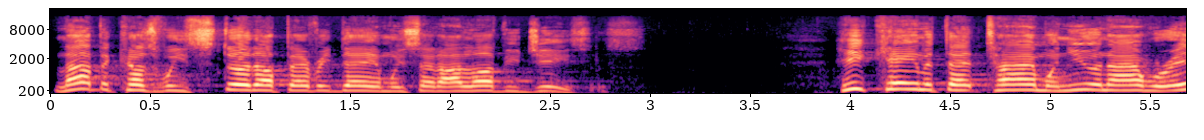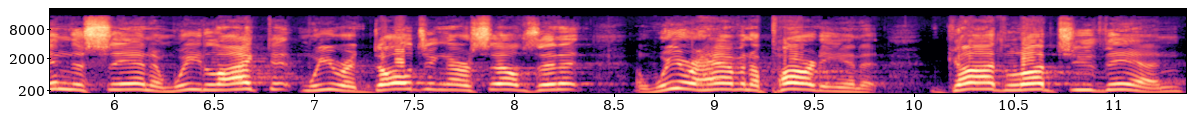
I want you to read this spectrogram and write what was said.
not because we stood up every day and we said, I love you, Jesus. He came at that time when you and I were in the sin and we liked it, and we were indulging ourselves in it, and we were having a party in it. God loved you then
